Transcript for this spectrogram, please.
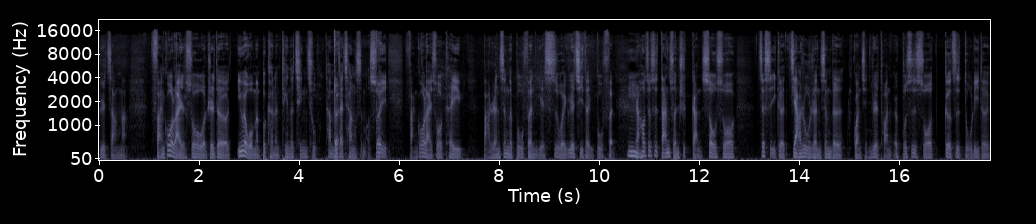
乐章嘛。反过来说，我觉得，因为我们不可能听得清楚他们在唱什么，所以反过来说，可以把人声的部分也视为乐器的一部分，嗯。然后就是单纯去感受说。这是一个加入人生的管弦乐团，而不是说各自独立的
